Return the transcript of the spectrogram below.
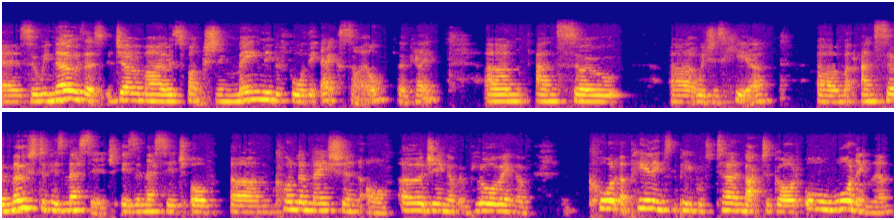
uh, so we know that Jeremiah is functioning mainly before the exile, okay? Um, and so, uh, which is here, um, and so most of his message is a message of um, condemnation, of urging, of imploring, of call, appealing to the people to turn back to God, or warning them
